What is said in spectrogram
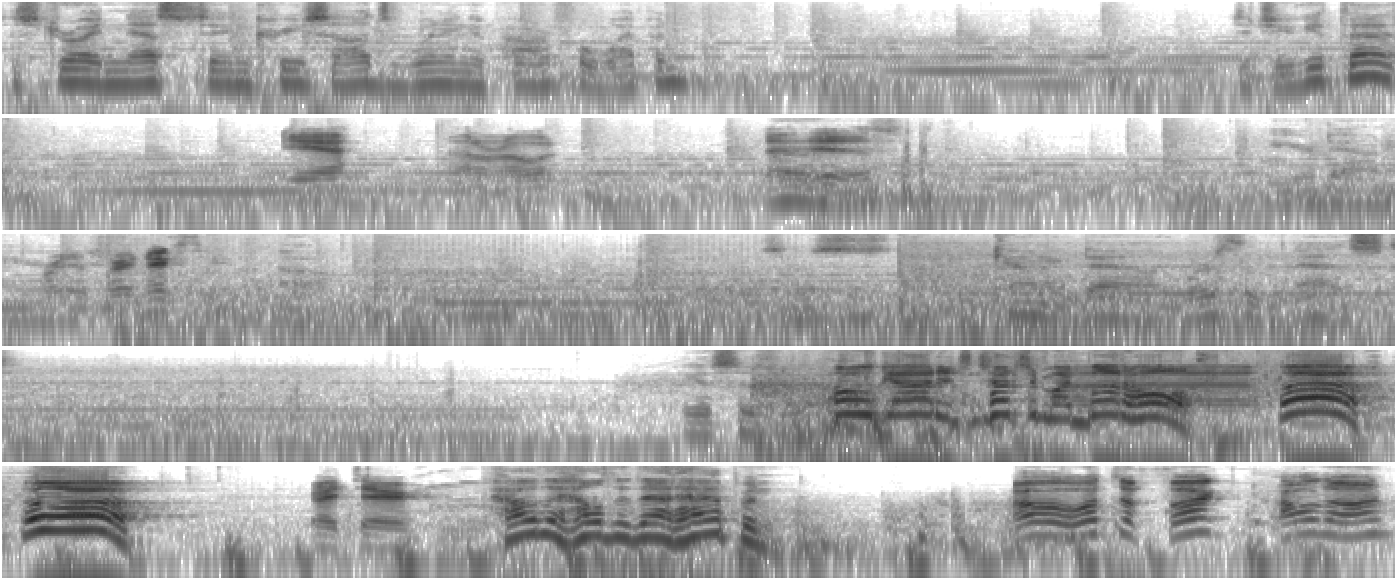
Destroy nests to increase odds of winning a powerful weapon? Did you get that? Yeah, I don't know what that Oh, is. You're down here. Right, it's right next to you. Oh. So this is counting down. Where's the nest? I guess there's. Oh god, it's touching my butthole! Uh. ah! Ah! Right there. How the hell did that happen? Oh, what the fuck? Hold on.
